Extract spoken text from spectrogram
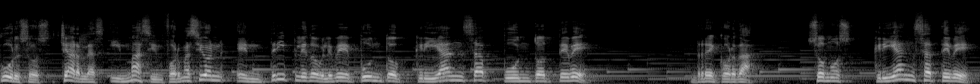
cursos, charlas y más información en www.crianza.tv. Recordá, somos Crianza TV,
